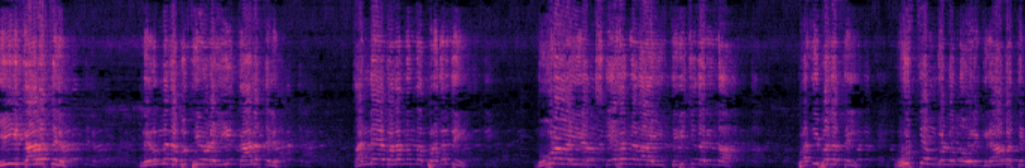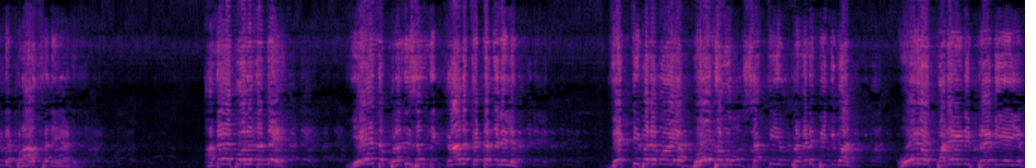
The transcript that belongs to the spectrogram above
ഈ കാലത്തിലും നിർമ്മിത ബുദ്ധിയുടെ ഈ കാലത്തിലും തന്നെ വളങ്ങുന്ന പ്രകൃതി നൂറായിരം സ്നേഹങ്ങളായി തിരിച്ചു തരുന്ന പ്രതിഫലത്തിൽ ഊറ്റം കൊള്ളുന്ന ഒരു ഗ്രാമത്തിന്റെ പ്രാർത്ഥനയാണിത് അതേപോലെ തന്നെ ഏത് പ്രതിസന്ധി കാലഘട്ടങ്ങളിലും വ്യക്തിപരമായ ബോധവും ശക്തിയും പ്രകടിപ്പിക്കുവാൻ ഓരോ പടയണി പ്രേമിയെയും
